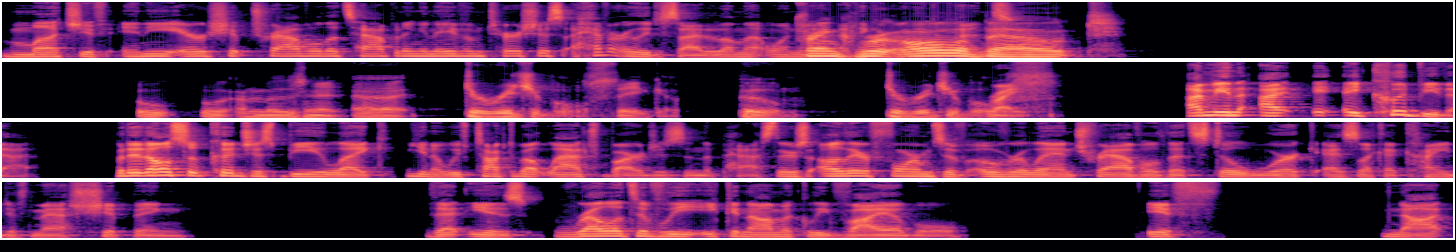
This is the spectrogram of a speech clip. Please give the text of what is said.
much, if any, airship travel that's happening in Avum Tertius. I haven't really decided on that one. yet. Frank, we're really all depends. about. Oh, oh, I'm losing it. Uh, dirigibles. There you go. Boom. Dirigibles. Right. I mean, I it, it could be that, but it also could just be like you know we've talked about latch barges in the past. There's other forms of overland travel that still work as like a kind of mass shipping that is relatively economically viable, if not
